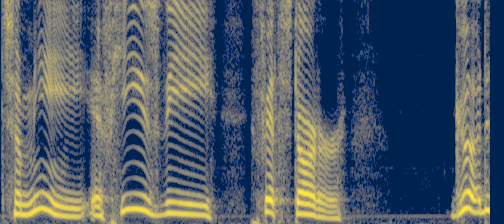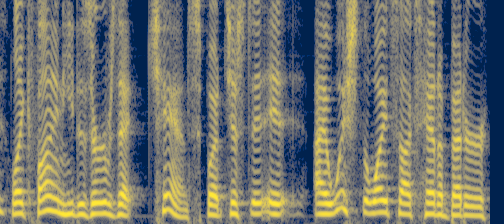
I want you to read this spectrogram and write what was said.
to me, if he's the fifth starter, good, like fine, he deserves that chance. But just it, it I wish the White Sox had a better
